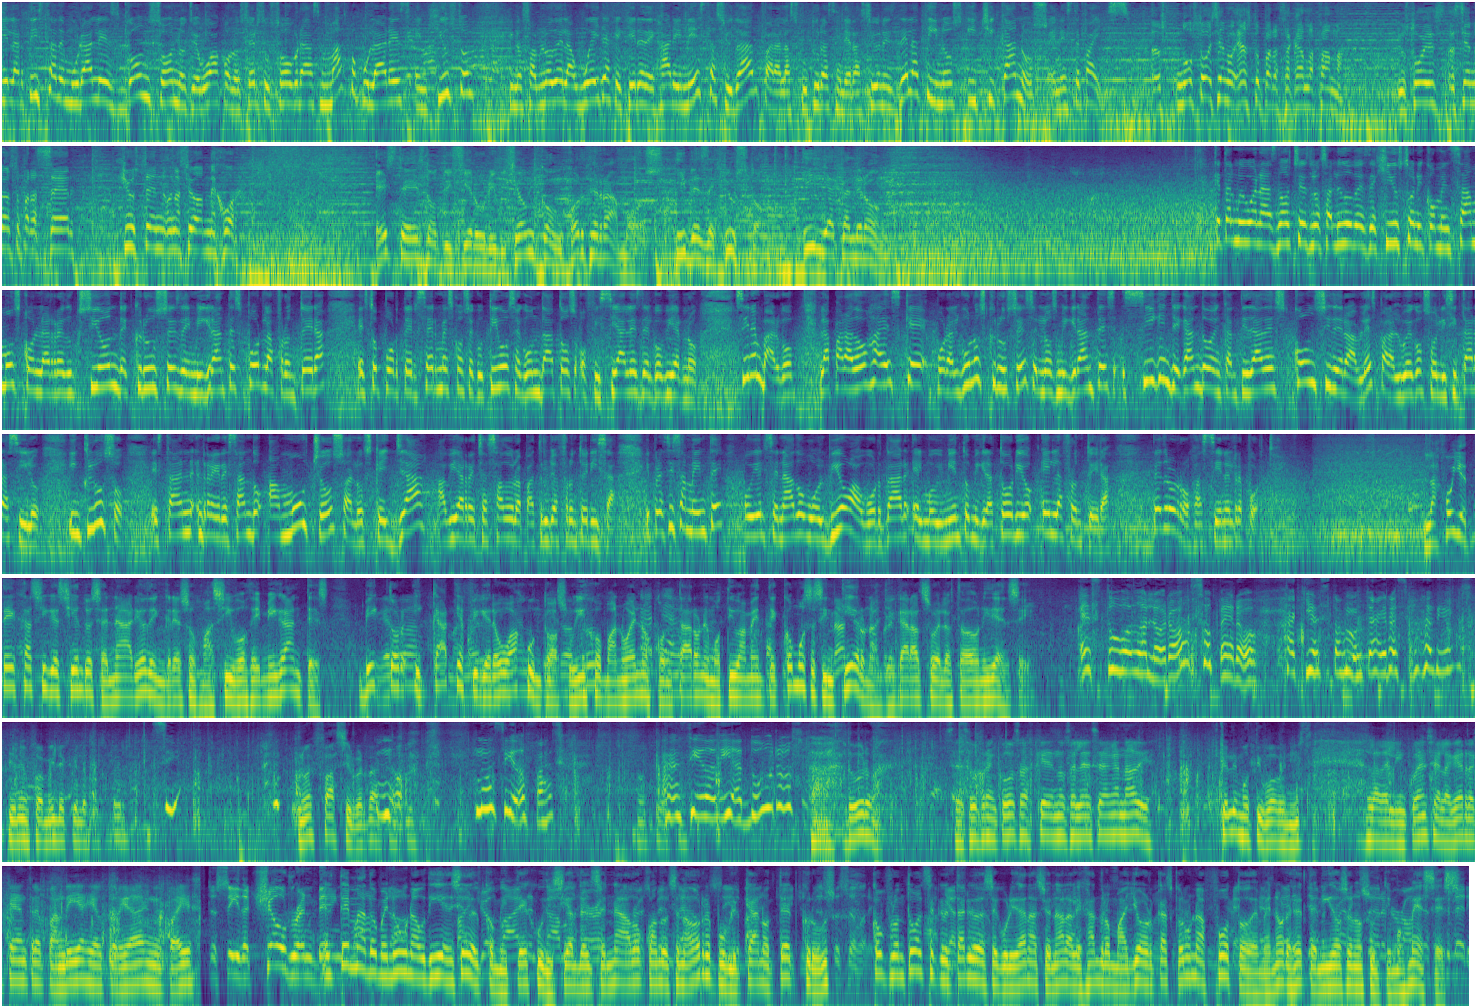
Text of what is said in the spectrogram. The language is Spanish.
Y el artista de murales Gonzo nos llevó a conocer sus obras más populares en Houston y nos habló de la huella que quiere dejar en esta ciudad para las futuras generaciones de latinos y chicanos en este país. No estoy haciendo esto para sacar la fama. Yo estoy haciendo esto para hacer Houston una ciudad mejor. Este es Noticiero Univisión con Jorge Ramos y desde Houston, Ilia Calderón. ¿Qué tal? Muy buenas noches. Los saludo desde Houston y comenzamos con la reducción de cruces de inmigrantes por la frontera, esto por tercer mes consecutivo según datos oficiales del gobierno. Sin embargo, la paradoja es que por algunos cruces los migrantes siguen llegando en cantidades considerables para luego solicitar asilo. Incluso están regresando a muchos a los que ya había rechazado la patrulla fronteriza. Y precisamente hoy el Senado volvió a abordar el movimiento migratorio en la frontera. Pedro Rojas tiene el reporte. La Joya, Texas sigue siendo escenario de ingresos masivos de inmigrantes. Víctor y Katia Figueroa junto a su hijo Manuel nos contaron emotivamente cómo se sintieron al llegar al suelo estadounidense. Estuvo doloroso, pero aquí estamos ya, gracias a Dios. ¿Tienen familia que los espera? Sí. No es fácil, ¿verdad? No, no ha sido fácil. Han sido días duros. Ah, duro. Se sufren cosas que no se le desean a nadie. ¿Qué le motivó a venirse? La delincuencia, la guerra que hay entre pandillas y autoridades en mi país. El tema dominó una audiencia del Comité Judicial del Senado cuando el senador republicano Ted Cruz confrontó al secretario de Seguridad Nacional Alejandro Mayorkas con una foto de menores detenidos en los últimos meses.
